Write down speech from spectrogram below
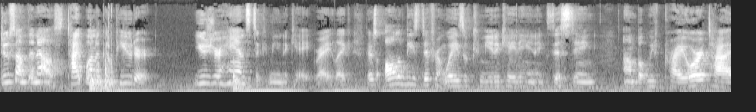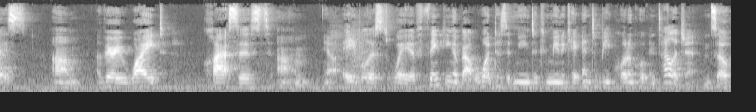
do something else. Type on a computer. Use your hands to communicate, right? Like, there's all of these different ways of communicating and existing, um, but we've prioritized um, a very white, classist, um, you know, ableist way of thinking about what does it mean to communicate and to be quote unquote intelligent. And so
